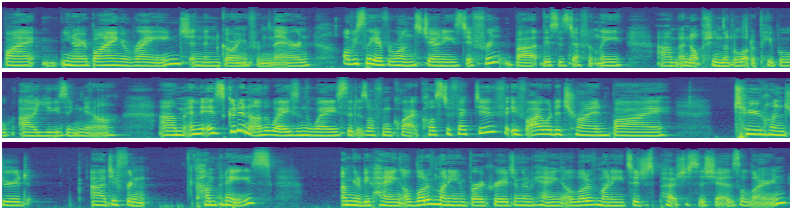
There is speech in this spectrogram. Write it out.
by you know buying a range and then going from there. And obviously everyone's journey is different, but this is definitely um, an option that a lot of people are using now. Um, and it's good in other ways, in the ways that it's often quite cost effective. If I were to try and buy 200 uh, different companies I'm going to be paying a lot of money in brokerage. I'm going to be paying a lot of money to just purchase the shares alone.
